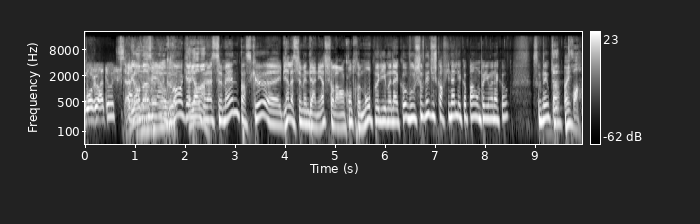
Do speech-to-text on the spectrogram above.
bonjour à tous. Salut Alors, Romain. tu es un grand gagnant de la semaine parce que, euh, eh bien, la semaine dernière, sur la rencontre Montpellier-Monaco, vous vous souvenez du score final, les copains, Montpellier-Monaco? Vous vous souvenez ou pas? 2, 3.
